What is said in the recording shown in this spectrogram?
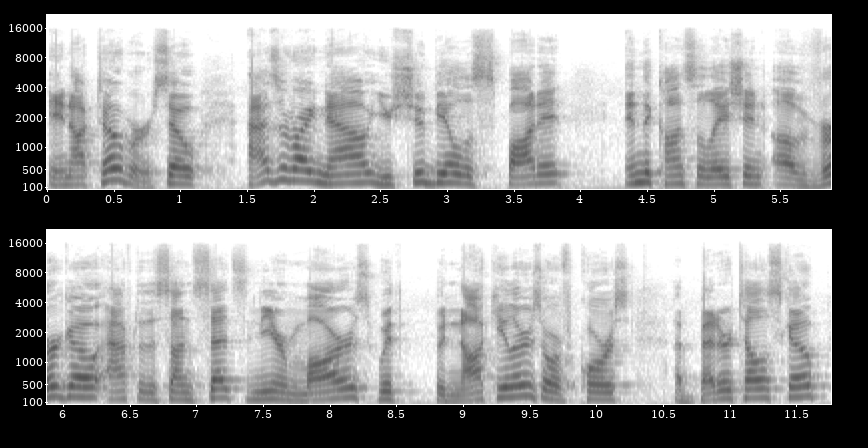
in October. So as of right now, you should be able to spot it in the constellation of Virgo after the sun sets near Mars with binoculars or of course a better telescope.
